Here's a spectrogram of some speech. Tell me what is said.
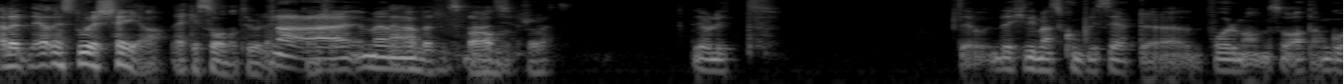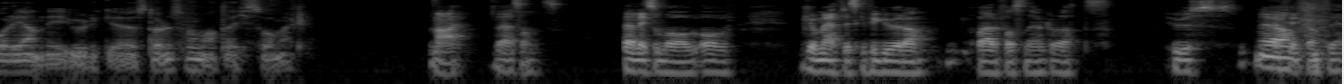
Eller den store skjea er ikke så naturlig. Nei, men Eller spaden, for så vidt. det er jo litt det er, jo, det er ikke de mest kompliserte formene, så at de går igjen i ulike størrelsesformater, er ikke så merkelig. Nei, det er sant. Det er liksom av, av geometriske figurer å være fascinert over at hus er Ja. firkantig.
